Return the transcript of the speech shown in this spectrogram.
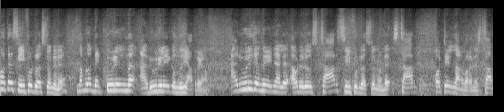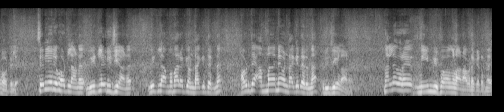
എട്ടാമത്തെ സീ ഫുഡ് റെസ്റ്റോറന്റിന് നമ്മൾ നെട്ടൂരിൽ നിന്ന് അരൂരിലേക്ക് ഒന്ന് യാത്ര ചെയ്യണം. അരൂര് ചെന്ന് കഴിഞ്ഞാൽ അവിടെ ഒരു സ്റ്റാർ സീ ഫുഡ് റെസ്റ്റോറന്റ് ഉണ്ട്. സ്റ്റാർ ഹോട്ടലിൽ നിന്നാണ് പറയുന്നത്. സ്റ്റാർ ഹോട്ടൽ ചെറിയൊരു ഹോട്ടലാണ് വീട്ടിലെ രുചിയാണ്. വീട്ടിലെ അമ്മമാരൊക്കെ ഉണ്ടാക്കി തരുന്ന അവിടുത്തെ അമ്മ തന്നെ ഉണ്ടാക്കി തരുന്ന രുചികളാണ്. നല്ല കുറേ മീൻ വിഭവങ്ങളാണ് അവിടെ കിട്ടുന്നത്.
